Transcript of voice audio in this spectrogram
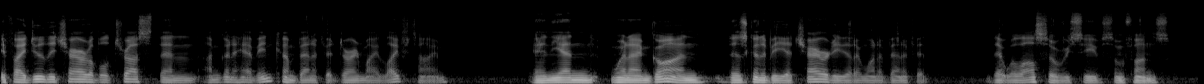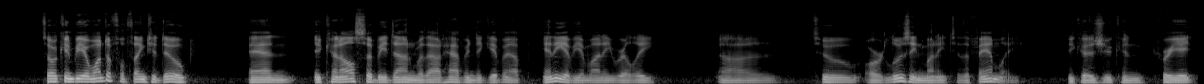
if I do the charitable trust, then I'm going to have income benefit during my lifetime. And then when I'm gone, there's going to be a charity that I want to benefit that will also receive some funds. So it can be a wonderful thing to do. And it can also be done without having to give up any of your money really uh, to, or losing money to the family, because you can create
